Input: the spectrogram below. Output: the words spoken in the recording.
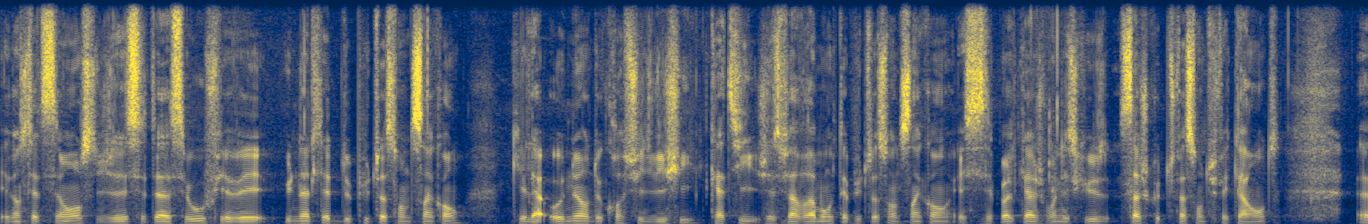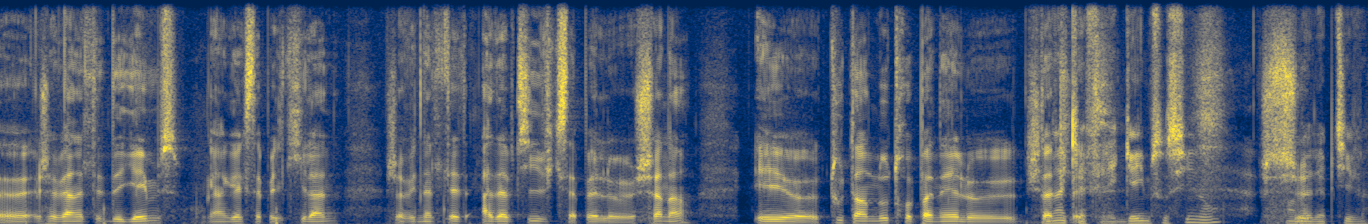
et dans cette séance, je disais c'était assez ouf. Il y avait une athlète de plus de 65 ans qui est la honneur de CrossFit Vichy. Cathy, j'espère vraiment que tu as plus de 65 ans et si c'est pas le cas, je m'en excuse. Sache que de toute façon tu fais 40. Euh, j'avais un athlète des Games, un gars qui s'appelle Kilan. J'avais une athlète adaptive qui s'appelle euh, Shana et euh, tout un autre panel Shana qui a fait les games aussi, non? Je- En adaptive.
